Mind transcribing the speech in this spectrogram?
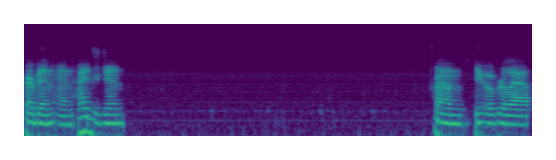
carbon and hydrogen from the overlap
